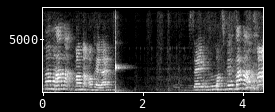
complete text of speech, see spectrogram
妈妈。妈妈。妈妈。OK，来。妈妈。妈妈。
